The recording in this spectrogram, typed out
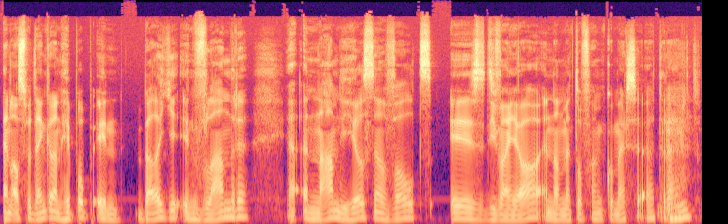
En als we denken aan hip-hop in België, in Vlaanderen, ja, een naam die heel snel valt, is die van jou en dan met Tof van Commerce, uiteraard.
